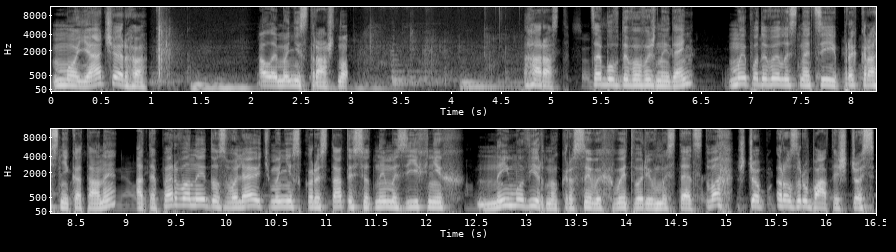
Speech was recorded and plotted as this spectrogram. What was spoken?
моя черга. Але мені страшно. Гаразд, це був дивовижний день. Ми подивились на ці прекрасні катани, а тепер вони дозволяють мені скористатись одним із їхніх неймовірно красивих витворів мистецтва, щоб розрубати щось.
